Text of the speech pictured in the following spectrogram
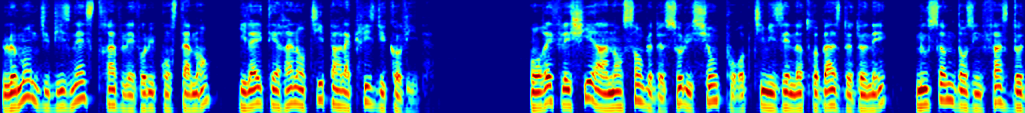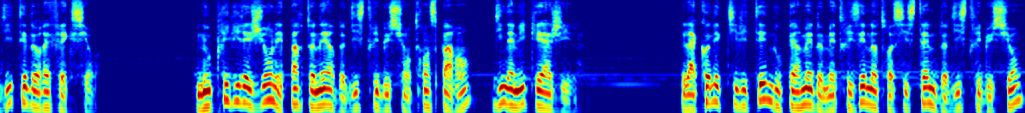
Le monde du business travel évolue constamment, il a été ralenti par la crise du Covid. On réfléchit à un ensemble de solutions pour optimiser notre base de données, nous sommes dans une phase d'audit et de réflexion nous privilégions les partenaires de distribution transparents, dynamiques et agiles. La connectivité nous permet de maîtriser notre système de distribution,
